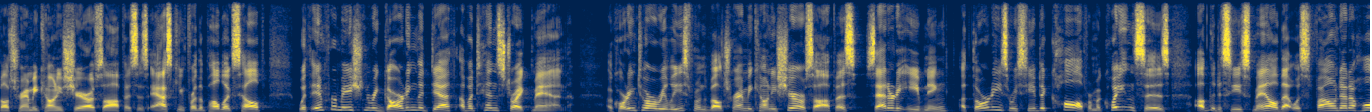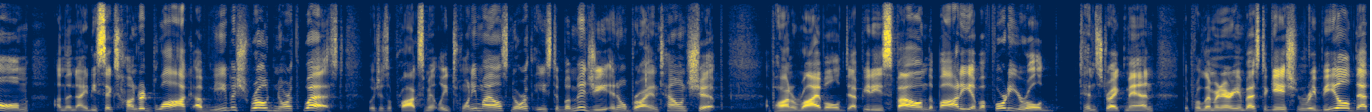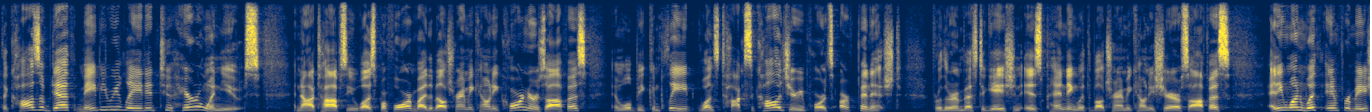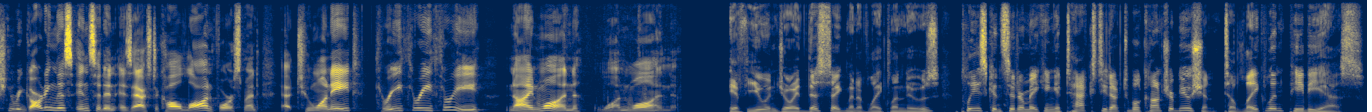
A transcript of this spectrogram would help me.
Beltrami County Sheriff's Office is asking for the public's help with information regarding the death of a Tenstrike man. According to a release from the Beltrami County Sheriff's Office, Saturday evening, authorities received a call from acquaintances of the deceased male that was found at a home on the 9600 block of Nebish Road Northwest, which is approximately 20 miles northeast of Bemidji in O'Brien Township. Upon arrival, deputies found the body of a 40-year-old Tenstrike man. The preliminary investigation revealed that the cause of death may be related to heroin use. An autopsy was performed by the Beltrami County Coroner's Office and will be complete once toxicology reports are finished. Further investigation is pending with the Beltrami County Sheriff's Office. Anyone with information regarding this incident is asked to call law enforcement at 218-333-9111. If you enjoyed this segment of Lakeland News, please consider making a tax-deductible contribution to Lakeland PBS.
